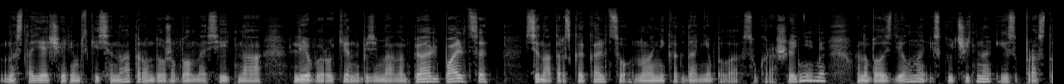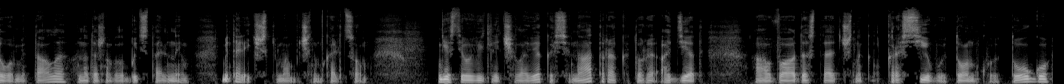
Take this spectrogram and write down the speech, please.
настоящий римский сенатор, он должен был носить на левой руке, на безымянном пальце сенаторское кольцо, но оно никогда не было с украшениями, оно было сделано исключительно из простого металла, оно должно было быть стальным, металлическим обычным кольцом. Если вы видели человека, сенатора, который одет а, в достаточно красивую тонкую тогу,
